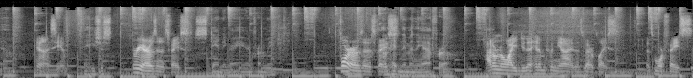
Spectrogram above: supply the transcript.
Yeah, Yeah, I see him. Yeah, he's just Three arrows in his face. standing right here in front of me. Four arrows in his face. I'm hitting him in the afro. I don't know why you do that. Hit him between the eyes. That's a better place. That's more face.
